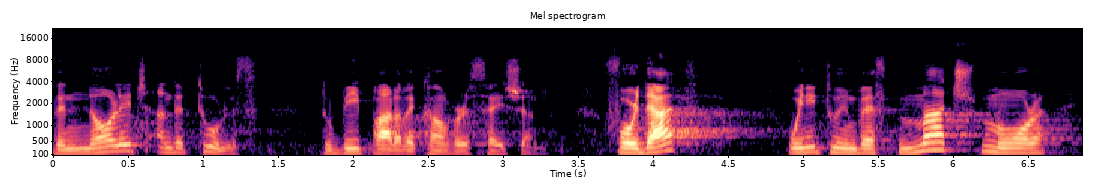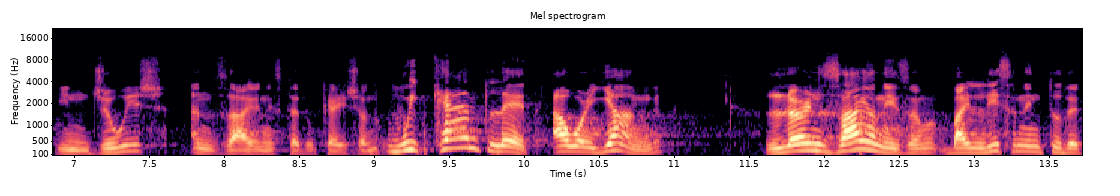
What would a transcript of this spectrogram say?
the knowledge and the tools to be part of the conversation. For that, we need to invest much more in Jewish and Zionist education. We can't let our young learn Zionism by listening to the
